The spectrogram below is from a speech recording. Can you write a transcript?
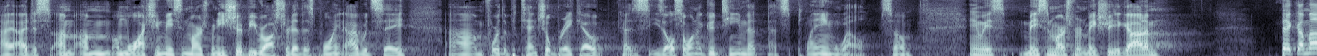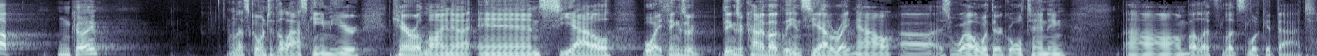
I, I just I'm, I'm I'm watching Mason Marchment. He should be rostered at this point, I would say, um, for the potential breakout because he's also on a good team that that's playing well. So, anyways, Mason Marchment, make sure you got him. Pick him up, okay? And let's go into the last game here. Carolina and Seattle. Boy, things are things are kind of ugly in Seattle right now uh, as well with their goaltending. Um, but let's let's look at that.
